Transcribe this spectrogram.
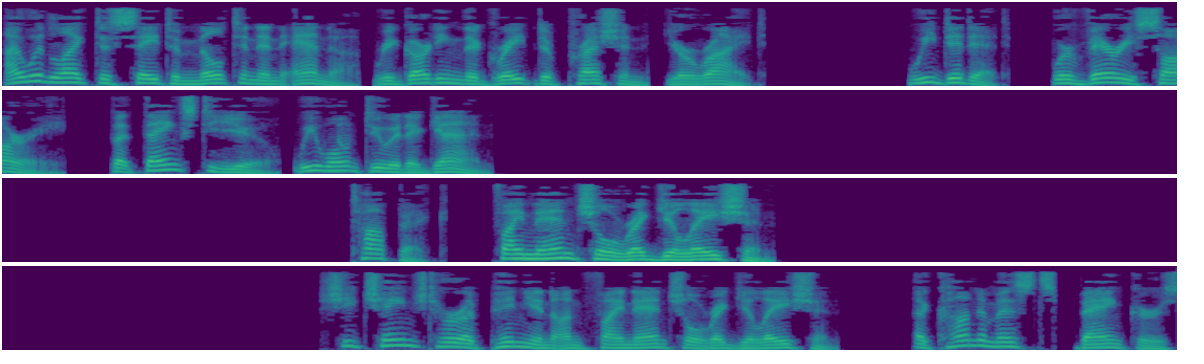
I would like to say to Milton and Anna, regarding the Great Depression, you're right. We did it. We're very sorry. But thanks to you, we won't do it again. Financial regulation She changed her opinion on financial regulation. Economists, bankers,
